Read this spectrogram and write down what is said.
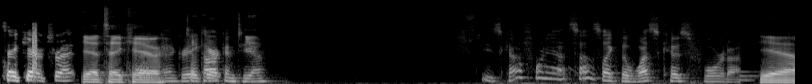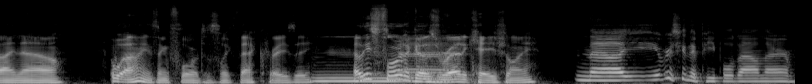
take care, Trent. Yeah, take care. Yeah, great Take care. talking to you. Jeez, California, that sounds like the West Coast Florida. Yeah, I know. Well, I don't even think Florida's like that crazy. At least Florida goes red occasionally. Nah, you ever see the people down there?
